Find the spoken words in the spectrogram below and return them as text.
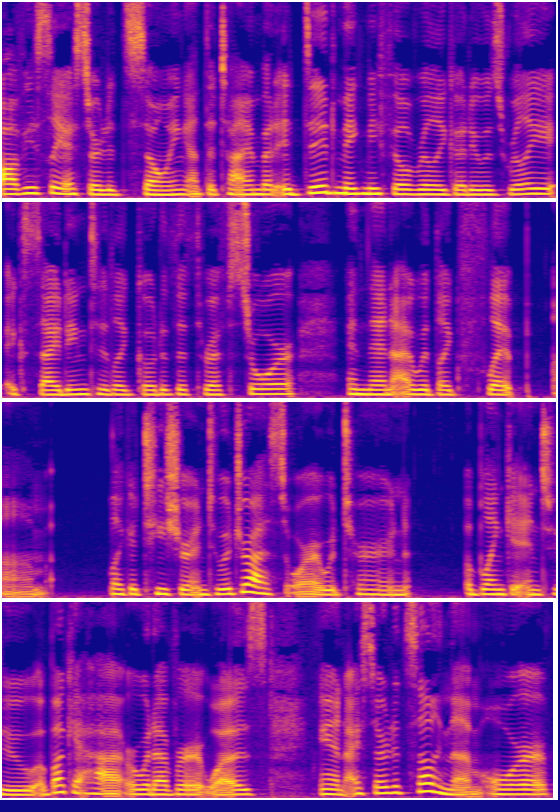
Obviously I started sewing at the time, but it did make me feel really good. It was really exciting to like go to the thrift store and then I would like flip um like a t-shirt into a dress or I would turn a blanket into a bucket hat or whatever it was and I started selling them or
